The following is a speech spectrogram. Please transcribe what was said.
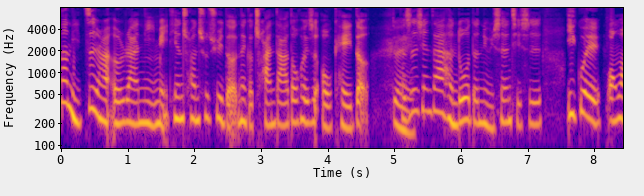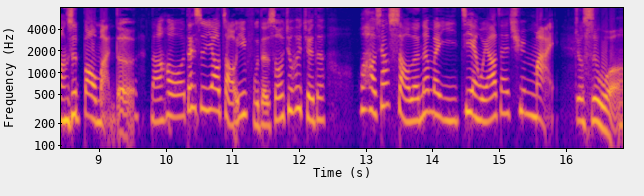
那你自然而然，你每天穿出去的那个穿搭都会是 OK 的。对。可是现在很多的女生其实衣柜往往是爆满的，然后但是要找衣服的时候，就会觉得我好像少了那么一件，我要再去买。就是我，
